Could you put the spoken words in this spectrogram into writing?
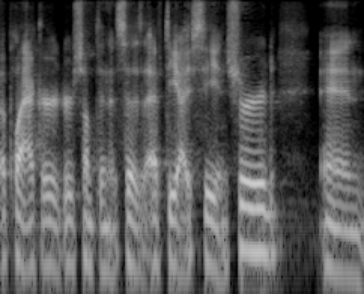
a placard or something that says fdic insured and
